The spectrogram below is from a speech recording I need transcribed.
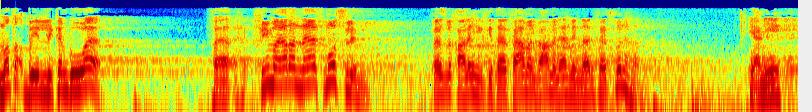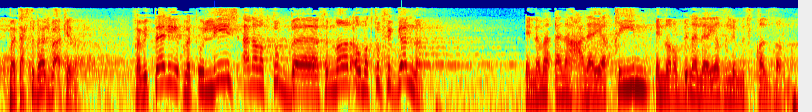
نطق باللي كان جواه. ففيما يرى الناس مسلم. فيسبق عليه الكتاب فعمل بعمل أهل النار فيدخلها. يعني إيه؟ ما تحسبهاش بقى كده. فبالتالي ما تقوليش أنا مكتوب في النار أو مكتوب في الجنة. إنما أنا على يقين إن ربنا لا يظلم مثقال ذرة.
